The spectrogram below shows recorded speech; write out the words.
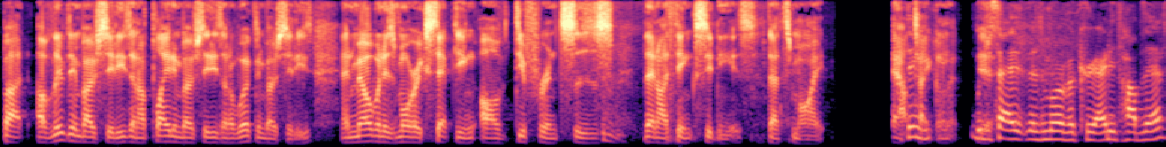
but I've lived in both cities and I've played in both cities and I've worked in both cities, and Melbourne is more accepting of differences than I think Sydney is. That's my outtake on it. Would yeah. you say there's more of a creative hub there?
